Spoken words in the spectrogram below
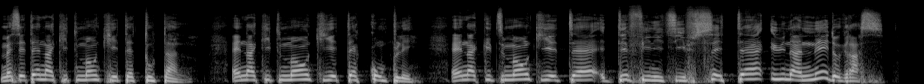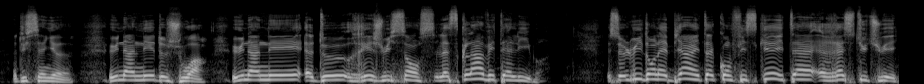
mais c'était un acquittement qui était total un acquittement qui était complet, un acquittement qui était définitif. C'était une année de grâce du Seigneur, une année de joie, une année de réjouissance. L'esclave était libre. Celui dont les biens étaient confisqués était restitué.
